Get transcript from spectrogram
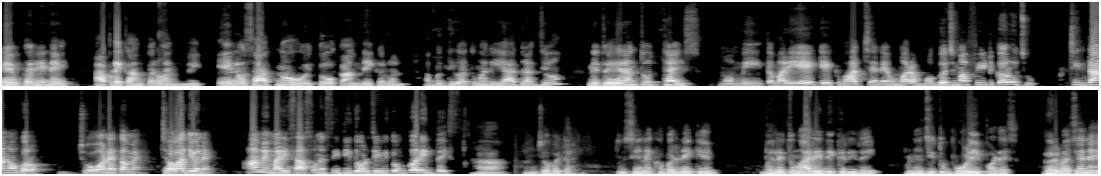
એમ કરીને આપણે કામ કરવાનું નહીં. એનો સાથ ન હોય તો કામ નહીં કરવાનું. આ બધી વાત મારી યાદ રાખજો નહીં તો હેરાન તું જ થાઈશ. મમ્મી તમારી એક એક વાત છે ને હું મારા મગજમાં ફિટ કરું છું. ચિંતા ન કરો. જોવો ને તમે જવા દો ને. આમે મારી સાસુને સીધી દોર જેવી તો હું કરી જ દઈશ. હા સમજો જો બેટા. તું છે ને ખબર નહીં કેમ. ભલે તું મારી દીકરી રહી પણ હજી તું ભોળી પડેશ ઘરમાં છે ને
